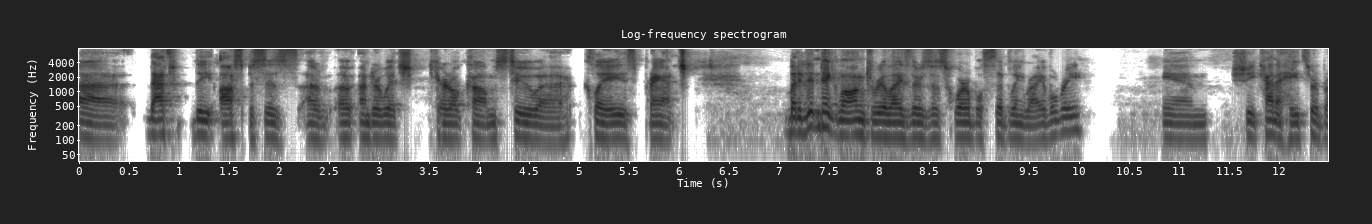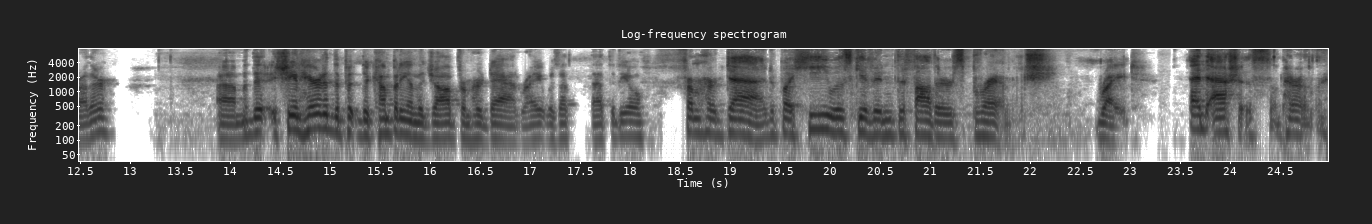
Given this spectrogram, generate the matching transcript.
uh, that's the auspices of, of under which Carol comes to uh, Clay's branch. But it didn't take long to realize there's this horrible sibling rivalry, and she kind of hates her brother. Um, the, she inherited the the company and the job from her dad, right? Was that that the deal? from her dad, but he was given the father's branch Right. and ashes, apparently.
